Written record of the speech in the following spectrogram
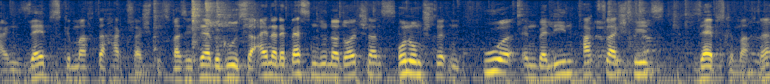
Ein selbstgemachter Hackfleischspieß, was ich sehr begrüße. Einer der besten Döner Deutschlands, unumstritten, Uhr in Berlin, Hackfleischspieß, selbstgemacht. Ne?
